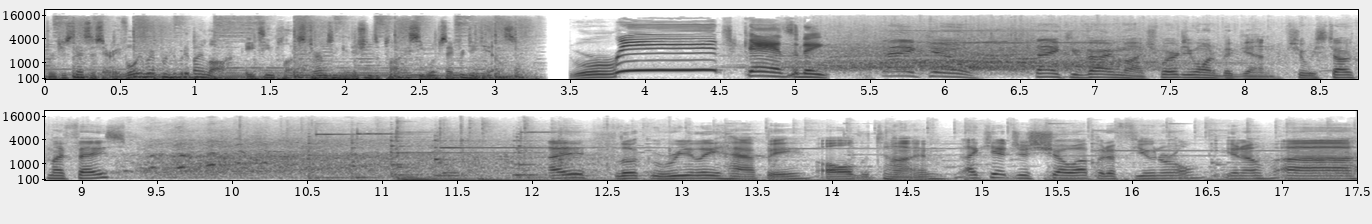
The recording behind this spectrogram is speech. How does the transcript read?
No purchase necessary. Void where prohibited by law. 18 plus. Terms and conditions apply. See website for details. Ritch Cassidy. Thank you. Thank you very much. Where do you want to begin? Should we start with my face? I look really happy all the time. I can't just show up at a funeral, you know? Uh,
